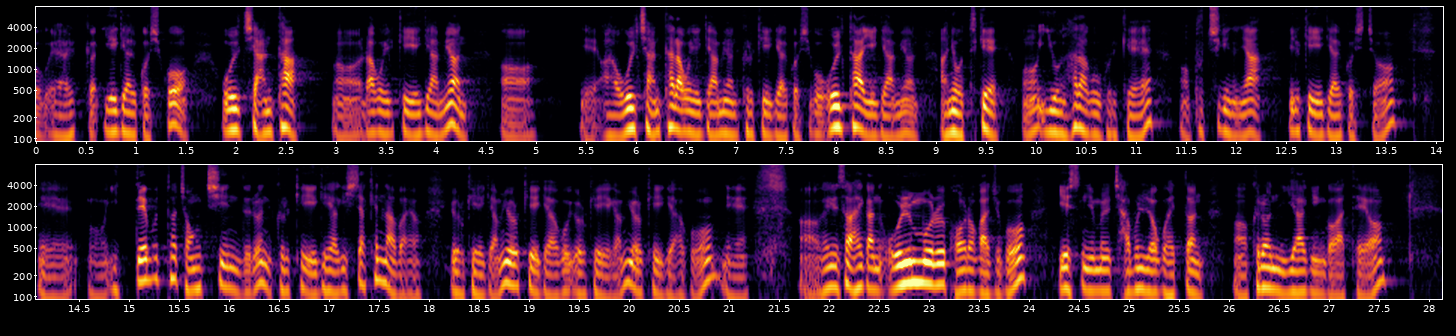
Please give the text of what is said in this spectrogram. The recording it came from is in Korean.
것이고 옳지 않다라고 이렇게 얘기하면 어, 예, 아, 옳지 않다라고 얘기하면 그렇게 얘기할 것이고 옳다 얘기하면 아니 어떻게 어, 이혼하라고 그렇게 어, 부추기느냐 이렇게 얘기할 것이죠. 예, 어, 이때부터 정치인들은 그렇게 얘기하기 시작했나 봐요. 이렇게 얘기하면 이렇게 얘기하고 이렇게 얘기하면 이렇게 얘기하고 예, 어, 그래서 하여간 올무를 걸어 가지고 예수님을 잡으려고 했던 어, 그런 이야기인 것 같아요.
